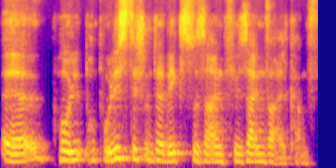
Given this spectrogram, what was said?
äh, populistisch unterwegs zu sein für seinen Wahlkampf.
